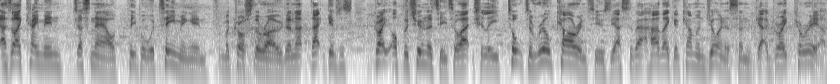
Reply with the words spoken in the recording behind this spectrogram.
as I came in just now, people were teeming in from across the road, and that, that gives us great opportunity to actually talk to real car enthusiasts about how they could come and join us and get a great career.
